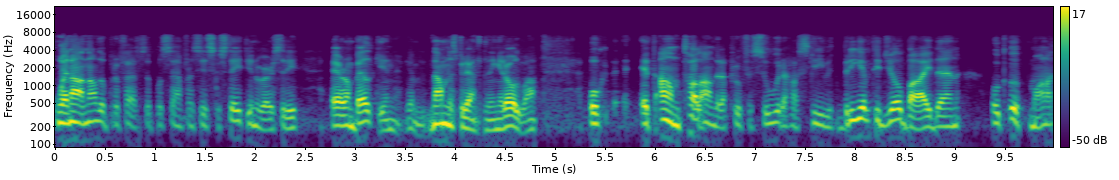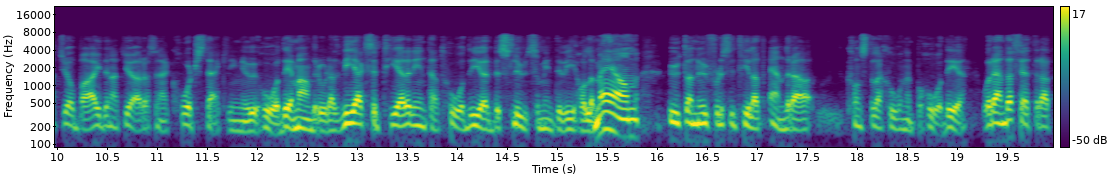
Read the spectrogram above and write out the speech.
och en annan då professor på San Francisco State University, Aaron Belkin, namnet spelar egentligen ingen roll va, och ett antal andra professorer har skrivit brev till Joe Biden och uppmanat Joe Biden att göra sån här court stacking nu i HD. Med andra ord att vi accepterar inte att HD gör beslut som inte vi håller med om, utan nu får du se till att ändra konstellationen på HD. Och det enda sättet att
